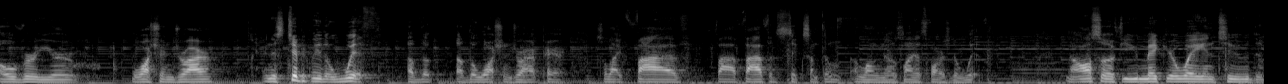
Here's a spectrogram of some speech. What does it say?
over your washer and dryer. And it's typically the width of the, of the washer and dryer pair. So like five, five, five foot six, something along those lines as far as the width. Now also, if you make your way into the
